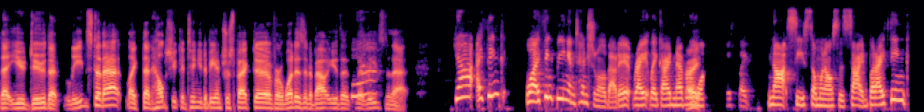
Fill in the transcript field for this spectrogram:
that you do that leads to that like that helps you continue to be introspective or what is it about you that Yeah. that leads to that Yeah, I think well, I think being intentional about it, right? Like I never Right. want to just like not see someone else's side, but I think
